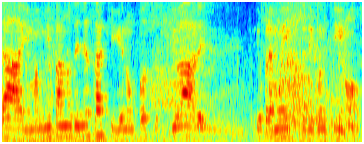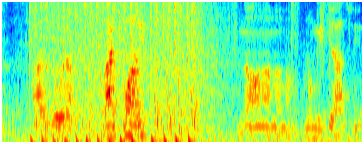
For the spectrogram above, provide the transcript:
Dai, ma mi fanno degli attacchi che non posso schivare. Io premo X di continuo. Allora, vai fuori. No, no, no, no, non mi piaci.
